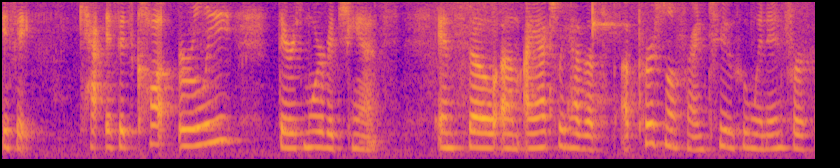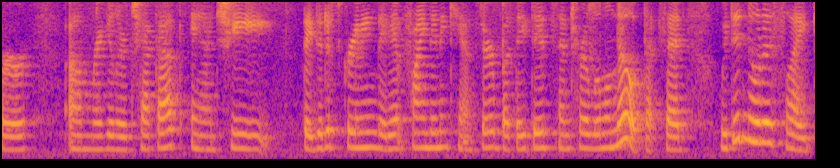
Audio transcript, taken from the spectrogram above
if it ca- if it's caught early, there's more of a chance. And so um, I actually have a, a personal friend too who went in for her um, regular checkup, and she they did a screening. They didn't find any cancer, but they did send her a little note that said, "We did notice like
